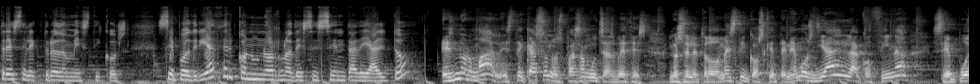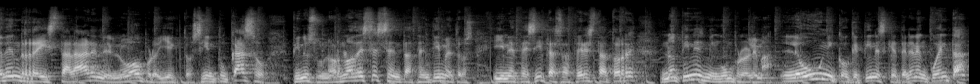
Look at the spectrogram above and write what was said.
tres electrodomésticos. ¿Se podría hacer con un horno de 60 de alto? Es normal, este caso nos pasa muchas veces. Los electrodomésticos que tenemos ya en la cocina se pueden reinstalar en el nuevo proyecto. Si en tu caso tienes un horno de 60 centímetros y necesitas hacer esta torre, no tienes ningún problema. Lo único que tienes que tener en cuenta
